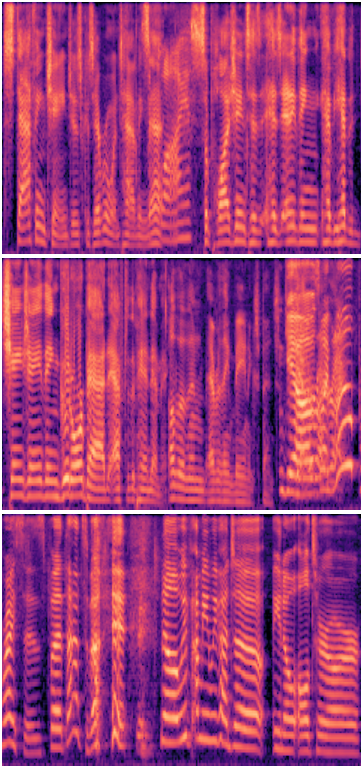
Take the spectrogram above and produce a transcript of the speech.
staffing changes because everyone's having that Supplies. supply chains has has anything have you had to change anything good or bad after the pandemic? Other than everything being expensive. Yeah, Yeah, I was right, like, right. well, prices, but that's about it. no, we've, I mean, we've had to, you know, alter our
